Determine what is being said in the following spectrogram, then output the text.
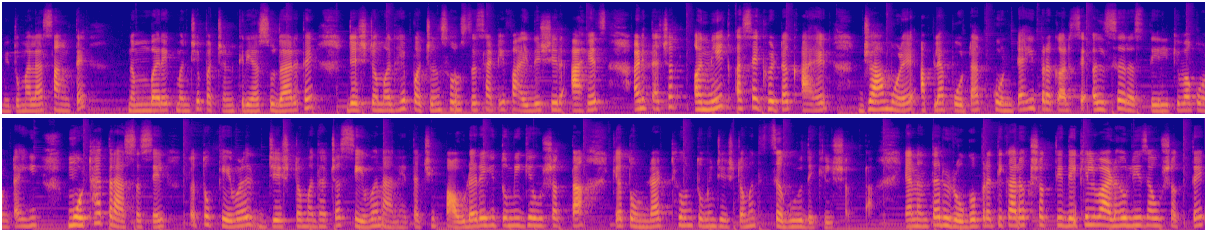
मी तुम्हाला सांगते. नंबर एक म्हणजे पचनक्रिया सुधारते. ज्येष्ठमध हे पचन संस्थेसाठी फायदेशीर आहेच आणि त्याच्यात अनेक असे घटक आहेत ज्यामुळे आपल्या पोटात कोणत्याही प्रकारचे अल्सर असतील किंवा कोणताही मोठा त्रास असेल तर तो केवळ ज्येष्ठमधाच्या सेवनाने त्याची पावडरही तुम्ही घेऊ शकता किंवा तोंडात ठेवून तुम्ही ज्येष्ठमध चघळू देखील शकता. यानंतर रोगप्रतिकारक शक्ती देखील वाढवली जाऊ शकते.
